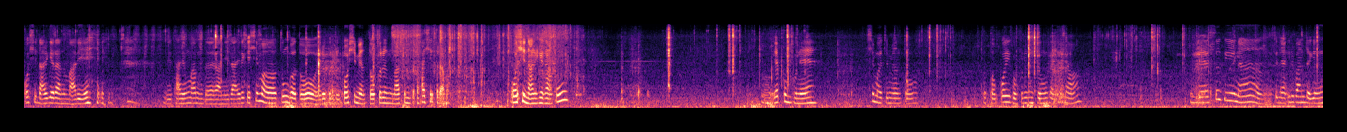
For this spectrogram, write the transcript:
옷이 날개라는 말이 우리 다육맘들 아니라 이렇게 심어둔 것도 여러분들 보시면 또 그런 말씀들 하시더라고요. 옷이 날개라고 어, 예쁜 분에 심어주면 또더 돋보이고 그런 경우가 있죠. 근데 쓰기는 그냥 일반적인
